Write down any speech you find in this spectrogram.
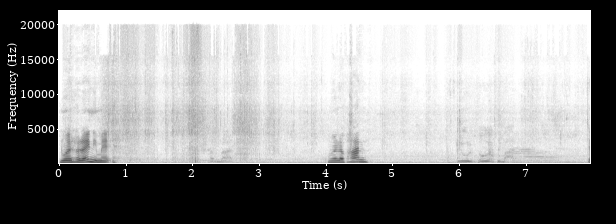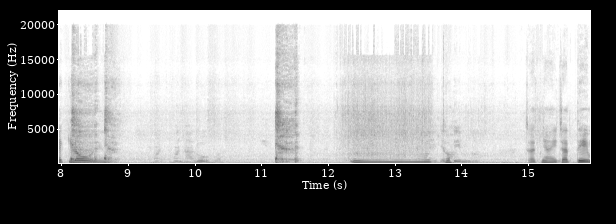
หน่วยเท่าไรนี่แม่ พันบาท หน่วยละพันลูกละสองร้อยกว่าบาทจักกิโลนี่นะฮอดฮอดหาลูกเหรออืมจะถั่วเต็มเหรอจัดใหญ่จัดเต็ม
